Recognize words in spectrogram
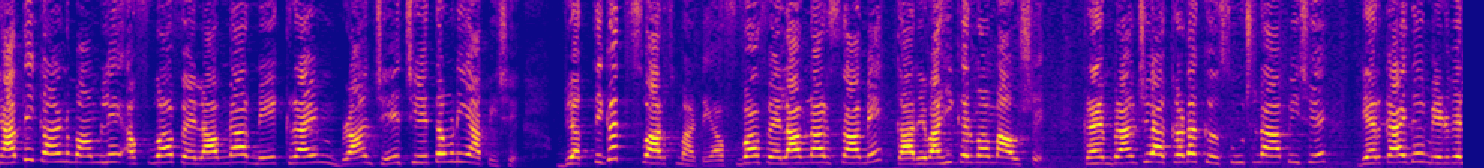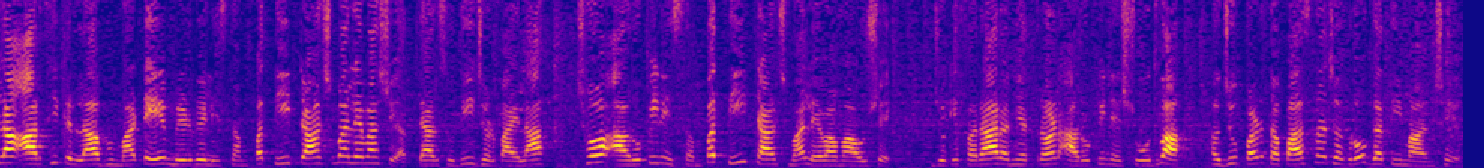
ખ્યાતિકાંડ મામલે અફવા ફેલાવનારને ક્રાઇમ બ્રાન્ચે ચેતવણી આપી છે. વ્યક્તિગત સ્વાર્થ માટે અફવા ફેલાવનાર સામે કાર્યવાહી કરવામાં આવશે. ક્રાઇમ બ્રાન્ચે આ કડક સૂચના આપી છે. ગેરકાયદે મેળવેલા આર્થિક લાભ માટે મેળવેલી સંપત્તિ ટાંચમાં લેવાશે. અત્યાર સુધી ઝડપાયેલા છ આરોપીની સંપત્તિ ટાંચમાં લેવામાં આવશે. જો કે ફરાર અન્ય ત્રણ આરોપીને શોધવા હજુ પણ તપાસના ચક્રો ગતિમાન છે.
